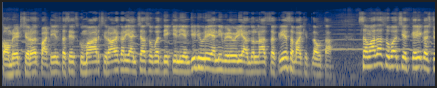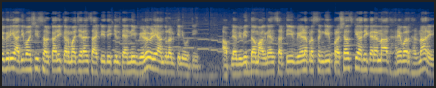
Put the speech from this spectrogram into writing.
कॉम्रेड शरद पाटील तसेच कुमार शिराळकर यांच्यासोबत देखील एम जी ढिवरे यांनी वेळोवेळी आंदोलनात सक्रिय सभा घेतला होता. समाजासोबत शेतकरी कष्टकरी आदिवासी सरकारी कर्मचाऱ्यांसाठी देखील त्यांनी वेळोवेळी आंदोलन केले होते. आपल्या विविध मागण्यांसाठी वेळप्रसंगी प्रशासकीय अधिकाऱ्यांना धारेवर धरणारे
